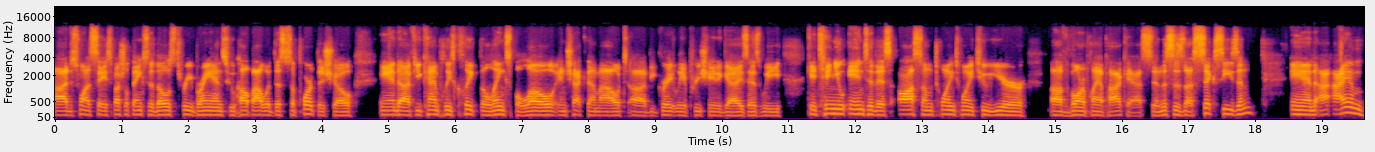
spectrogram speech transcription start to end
Uh, I just want to say special thanks to those three brands who help out with this, support this show. And uh, if you can, please click the links below and check them out. Uh, be greatly appreciated, guys, as we continue into this awesome 2022 year of the Bowhunter Planet podcast. And this is the sixth season. And I, I am,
